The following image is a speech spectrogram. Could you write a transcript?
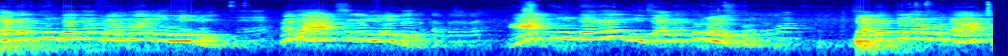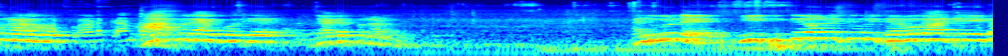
జగత్తు ఉంటేనే బ్రహ్మానికి ఉనికి అంటే ఆత్మకి ఉనికి ఆత్మ ఉంటేనే ఈ జగత్తు నడుస్తుంది. జగత్తు లేకపోతే ఆత్మ నడదు ఆత్మ లేకపోతే జగత్తు నడదు అందుకుంటే ఈ దిక్కులోని శివుని జన్మగా తెలియక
